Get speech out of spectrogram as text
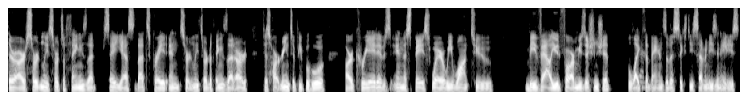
there are certainly sorts of things that say yes that's great and certainly sort of things that are disheartening to people who are creatives in a space where we want to be valued for our musicianship like yeah. the bands of the 60s 70s and 80s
